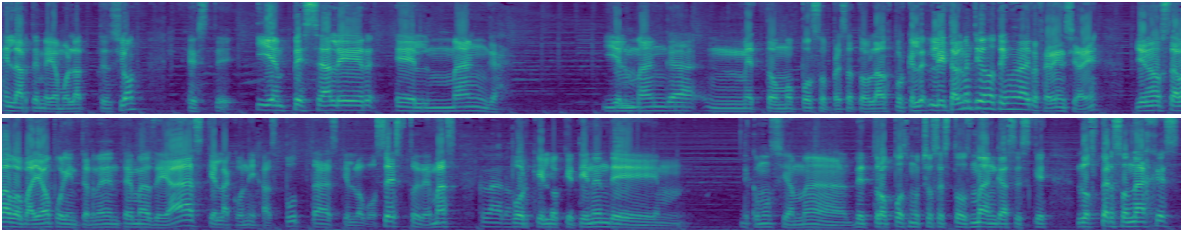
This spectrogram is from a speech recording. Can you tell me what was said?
El arte me llamó la atención. Este, y empecé a leer el manga. Y el mm. manga me tomó por sorpresa a todos lados. Porque literalmente yo no tengo una referencia, ¿eh? Yo no estaba bombardeado por internet en temas de, ah, que la conijas putas, que el lobo esto y demás. Claro. Porque lo que tienen de, de, ¿cómo se llama? De tropos muchos estos mangas es que los personajes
